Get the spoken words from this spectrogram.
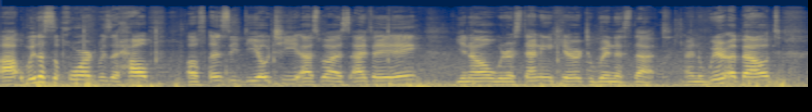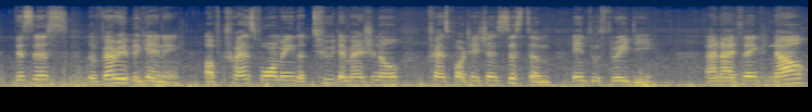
uh, with the support, with the help of NCDOT as well as FAA, you know, we're standing here to witness that. And we're about, this is the very beginning of transforming the two-dimensional transportation system into 3D. And I think now,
